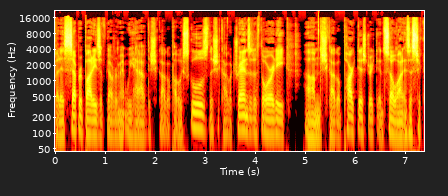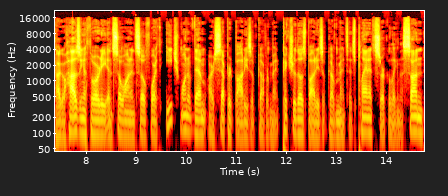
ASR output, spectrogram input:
But as separate bodies of government, we have the Chicago Public Schools, the Chicago Transit Authority, um, the Chicago Park District, and so on, as the Chicago Housing Authority, and so on and so forth. Each one of them are separate bodies of government. Picture those bodies of government as planets circling the sun.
